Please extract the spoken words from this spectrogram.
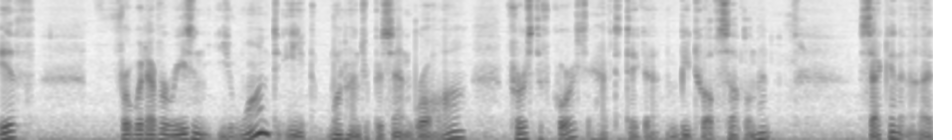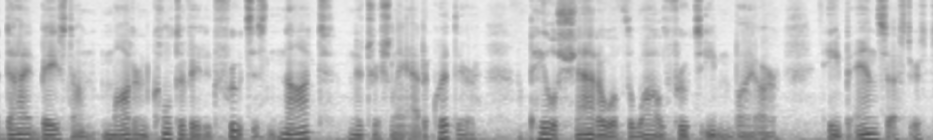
If, for whatever reason, you want to eat 100% raw, first, of course, you have to take a B12 supplement. Second, a diet based on modern cultivated fruits is not nutritionally adequate. They're a pale shadow of the wild fruits eaten by our ape ancestors.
